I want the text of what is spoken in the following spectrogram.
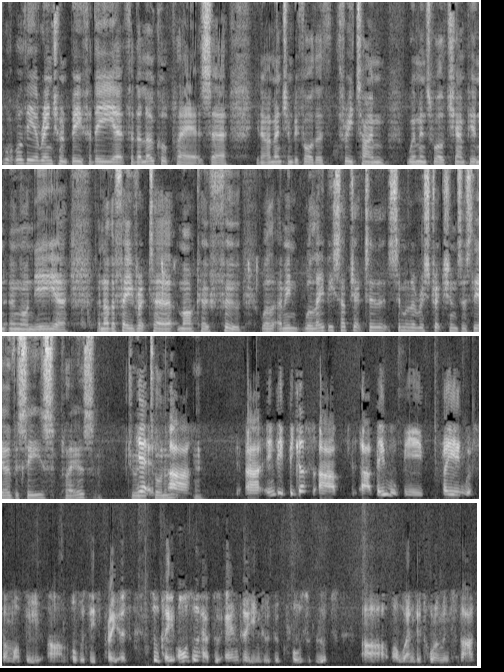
what will the arrangement be for the uh, for the local players? Uh, you know, I mentioned before the three-time women's world champion Ng On-yee, uh, another favourite uh, Marco Fu. Well, I mean, will they be subject to similar restrictions as the overseas players during yes, the tournament? Uh, uh, indeed, because uh, uh, they will be playing with some of the um, overseas players, so they also have to enter into the closed uh, when the tournament starts.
